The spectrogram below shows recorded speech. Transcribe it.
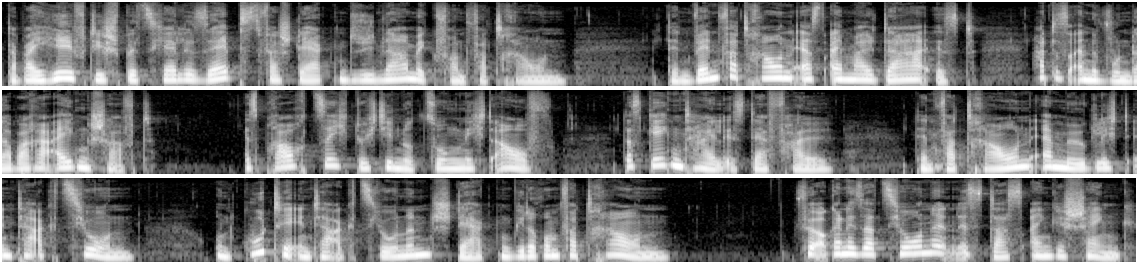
Dabei hilft die spezielle selbstverstärkende Dynamik von Vertrauen. Denn wenn Vertrauen erst einmal da ist, hat es eine wunderbare Eigenschaft. Es braucht sich durch die Nutzung nicht auf. Das Gegenteil ist der Fall. Denn Vertrauen ermöglicht Interaktion und gute Interaktionen stärken wiederum Vertrauen. Für Organisationen ist das ein Geschenk.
